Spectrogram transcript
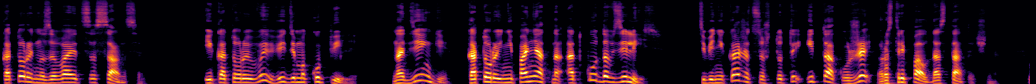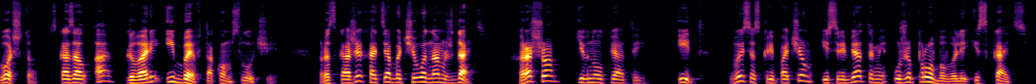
который называется Sunset, и который вы, видимо, купили на деньги, которые непонятно откуда взялись. Тебе не кажется, что ты и так уже растрепал достаточно? Вот что, сказал А, говори и Б в таком случае. Расскажи хотя бы, чего нам ждать. Хорошо, кивнул пятый. Ит, вы со скрипачом и с ребятами уже пробовали искать,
